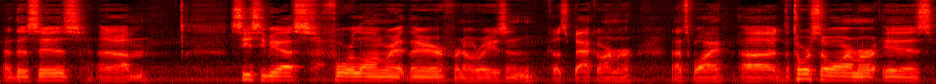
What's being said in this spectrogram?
that this is. Um, CCBS four long right there for no reason, because back armor. That's why. Uh, the torso armor is,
